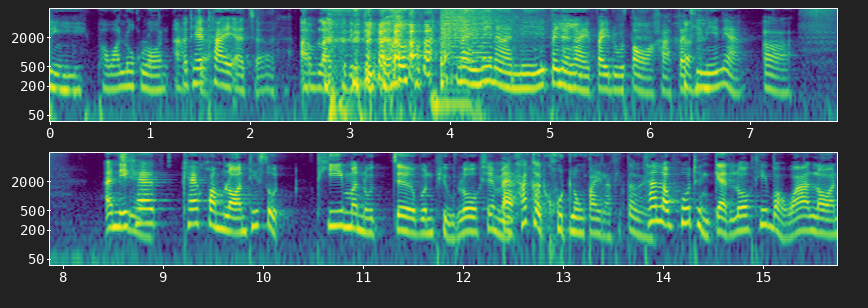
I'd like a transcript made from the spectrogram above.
ทีภาวะโลกร้อนอาจประเทศจะไทยอาจจะทำลายสถิติแล้วในไม่นานนี้เป็นยังไงไปดูต่อค่ะ แต่ทีนี้เนี่ยเอออันนี้เชี่ยแค่แค่ความร้อนที่สุดที่มนุษย์เจอบนผิวโลกใช่ไหมแต่ถ้าเกิดขุดลงไปล่ะพี่เตยถ้าเราพูดถึงแก่นโลกที่บอกว่าร้อน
